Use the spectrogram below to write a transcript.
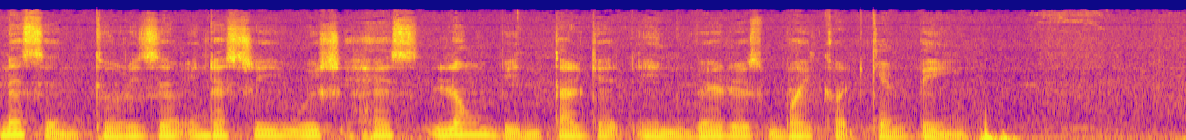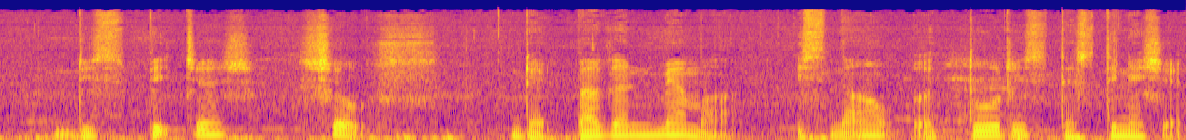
nascent tourism industry which has long been targeted in various boycott campaigns. This picture shows that Bagan Myanmar is now a tourist destination.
